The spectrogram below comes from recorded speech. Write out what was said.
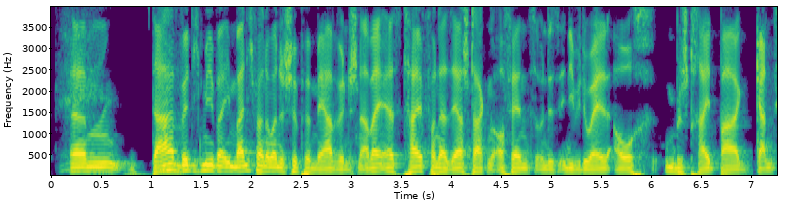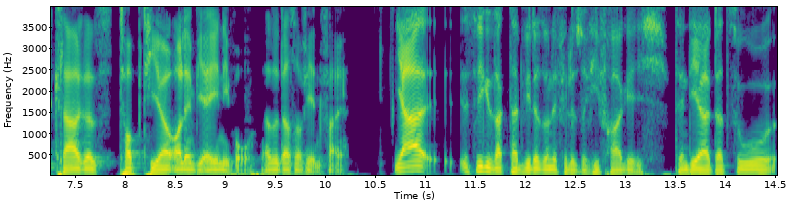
ähm, da würde ich mir bei ihm manchmal noch mal eine Schippe mehr wünschen, aber er ist Teil von einer sehr starken Offense und ist individuell auch unbestreitbar ganz klares Top-Tier All-NBA-Niveau. Also das auf jeden Fall. Ja, ist wie gesagt halt wieder so eine Philosophiefrage. Ich tendiere halt dazu,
